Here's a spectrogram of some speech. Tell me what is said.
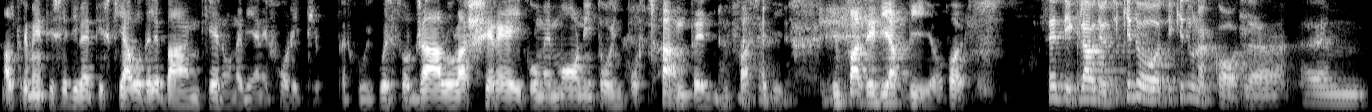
altrimenti se diventi schiavo delle banche non ne viene fuori più. Per cui questo già lo lascerei come monito importante in fase di, in fase di avvio. Poi... Senti Claudio, ti chiedo, ti chiedo una cosa, ehm,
